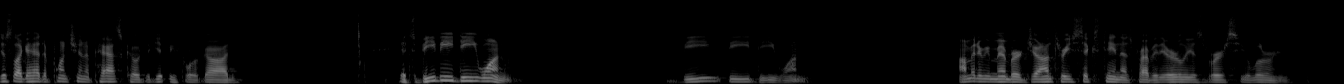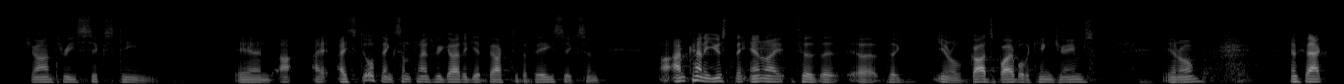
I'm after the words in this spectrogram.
just like I had to punch in a passcode to get before God. It's BBD1. BBD1. How many remember John 3:16? That's probably the earliest verse you learn. John 3:16. And I, I still think sometimes we got to get back to the basics. And I'm kind of used to the NI, to the uh, the you know God's Bible, the King James. You know, in fact,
